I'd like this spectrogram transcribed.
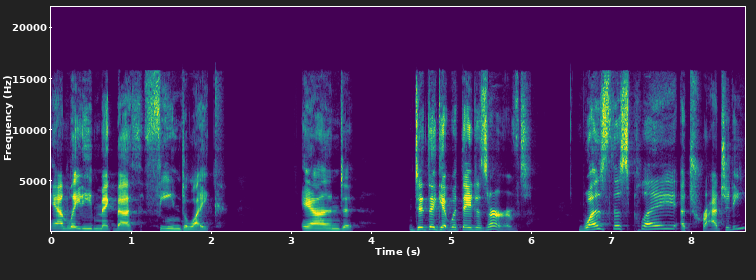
and Lady Macbeth fiend like? And did they get what they deserved? Was this play a tragedy?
